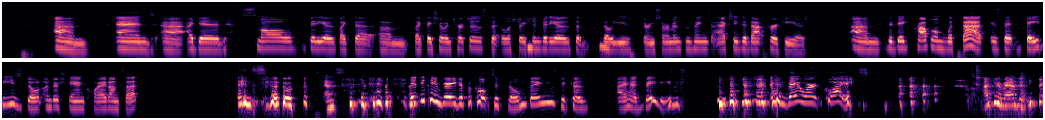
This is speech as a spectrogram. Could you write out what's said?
Um, and uh, I did small videos like the um, like they show in churches, the illustration videos that they'll use during sermons and things. I actually did that for a few years. Um, the big problem with that is that babies don't understand quiet on set. And so sense. it became very difficult to film things because I had babies and they weren't quiet. I can imagine.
